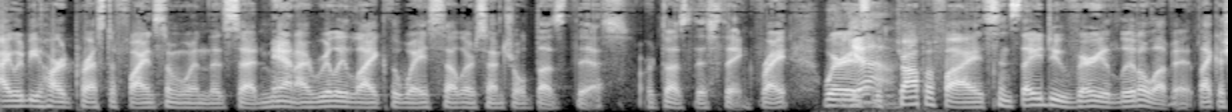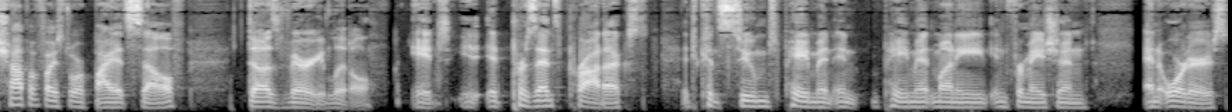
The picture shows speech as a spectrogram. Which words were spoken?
I would be hard pressed to find someone that said, "Man, I really like the way Seller Central does this or does this thing." Right? Whereas yeah. with Shopify, since they do very little of it, like a Shopify store by itself does very little. It it, it presents products, it consumes payment in payment money information and orders,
